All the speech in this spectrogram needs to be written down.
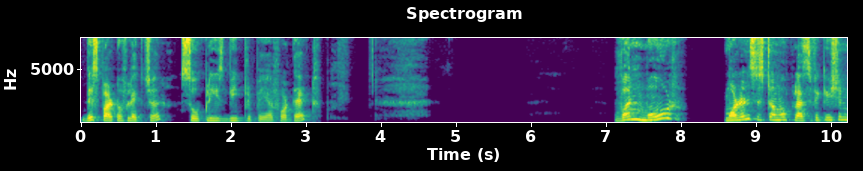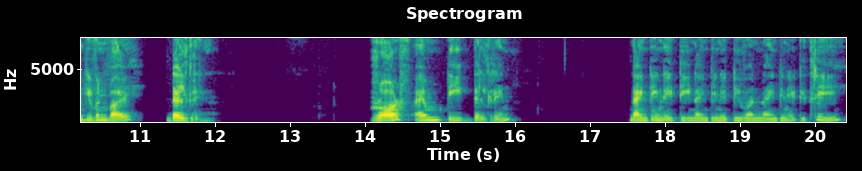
this part of lecture so please be prepared for that one more modern system of classification given by Dahlgren Rolf M. T. Dahlgren 1980 1981 1983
